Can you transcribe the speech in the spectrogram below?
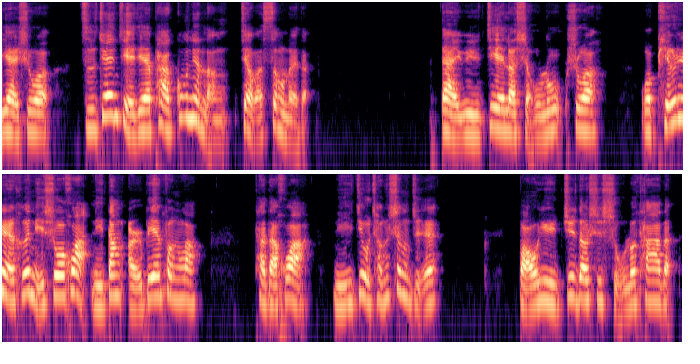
雁说：“紫娟姐姐怕姑娘冷，叫我送来的。”黛玉接了手炉，说：“我平日和你说话，你当耳边风了。他的话，你就成圣旨。”宝玉知道是数落他的，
